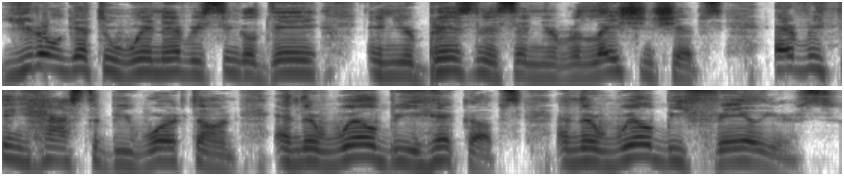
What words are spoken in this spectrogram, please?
You don't get to win every single day in your business and your relationships. Everything has to be worked on and there will be hiccups and there will be failures.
